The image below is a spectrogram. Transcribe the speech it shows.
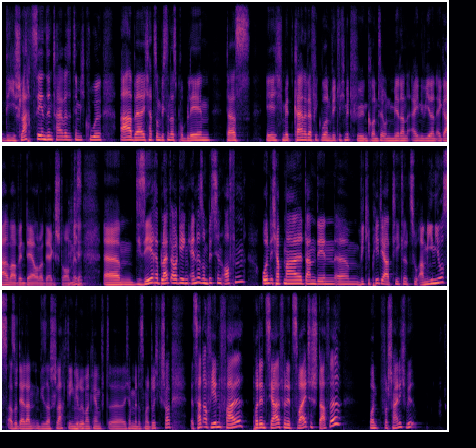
Die Schlachtszenen sind teilweise ziemlich cool, aber ich hatte so ein bisschen das Problem, dass ich mit keiner der Figuren wirklich mitfühlen konnte und mir dann irgendwie dann egal war, wenn der oder der gestorben Okay. ist. Ähm, die Serie bleibt aber gegen Ende so ein bisschen offen. Und ich habe mal dann den ähm, Wikipedia-Artikel zu Arminius, also der dann in dieser Schlacht gegen die Römer kämpft, äh, ich habe mir das mal durchgeschaut. Es hat auf jeden Fall Potenzial für eine zweite Staffel. Und wahrscheinlich will.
